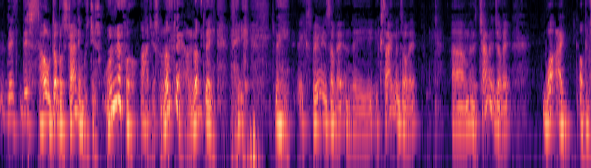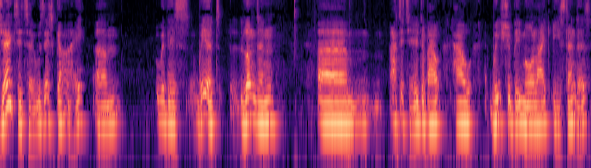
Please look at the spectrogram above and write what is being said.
this, this whole double stranding was just wonderful. I just loved it. I loved the the, the experience of it and the excitement of it um, and the challenge of it. What I objected to was this guy um, with his weird London um, attitude about how we should be more like EastEnders.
